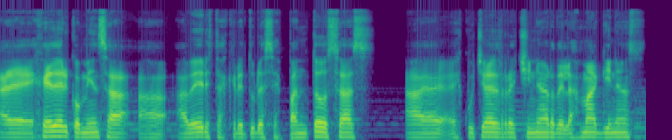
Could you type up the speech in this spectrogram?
eh, Heather comienza a, ver estas criaturas espantosas, a escuchar el rechinar de las máquinas,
